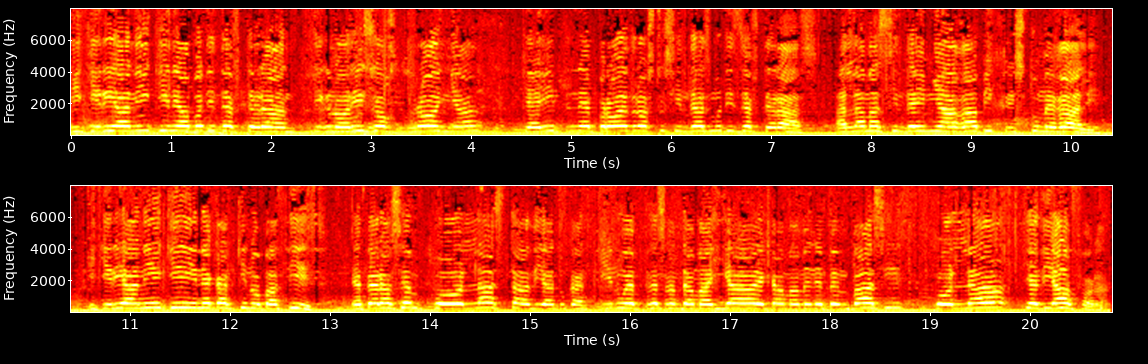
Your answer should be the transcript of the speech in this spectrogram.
η κυρία Νίκη είναι από τη Δευτερά. Τη γνωρίζω χρόνια και είναι πρόεδρος του συνδέσμου της Δευτεράς. Αλλά μας συνδέει μια αγάπη Χριστού μεγάλη. Η κυρία Νίκη είναι καρκινοπαθής. Επέρασε πολλά στάδια του καρκίνου, έπεσαν τα μαλλιά, έκαναμε επεμβάσεις, πολλά και διάφορα.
